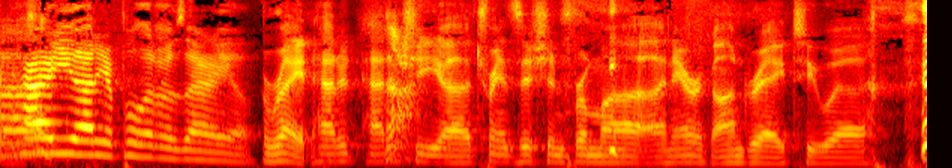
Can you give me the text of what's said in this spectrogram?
how are you out here pulling Rosario? Right? How did how did she uh, transition from uh, an Eric Andre to uh, He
